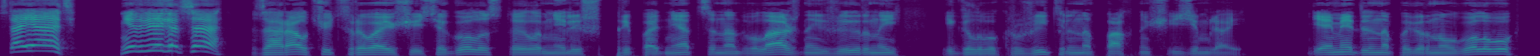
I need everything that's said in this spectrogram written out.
«Стоять! Не двигаться!» — заорал чуть срывающийся голос, стоило мне лишь приподняться над влажной, жирной, и головокружительно пахнущей землей. Я медленно повернул голову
